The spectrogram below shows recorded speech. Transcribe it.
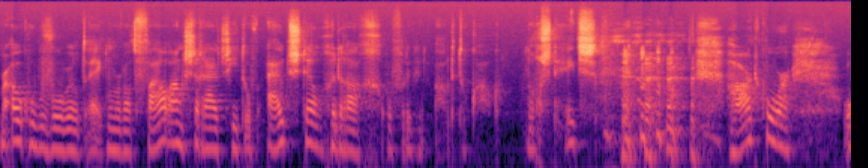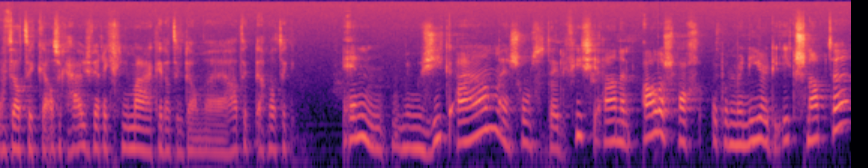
Maar ook hoe bijvoorbeeld, ik noem maar wat, faalangst eruit ziet of uitstelgedrag. Of, oh, dat doe ik ook nog steeds. Hardcore. Of dat ik, als ik huiswerk ging maken, dat ik dan uh, had ik, had ik en mijn muziek aan en soms de televisie aan. En alles lag op een manier die ik snapte.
